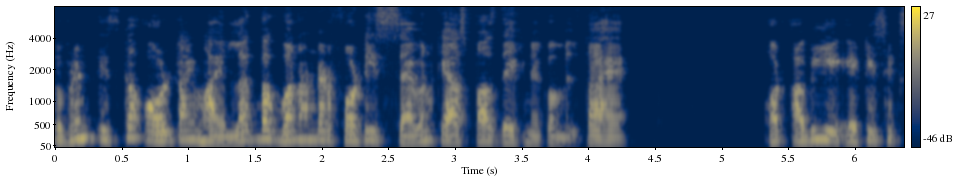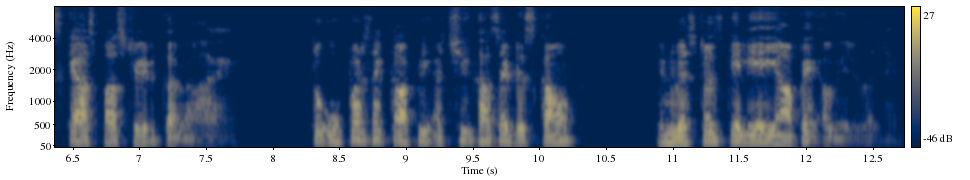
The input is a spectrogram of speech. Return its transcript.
तो फ्रेंड इसका ऑल टाइम हाई लगभग 147 के आसपास देखने को मिलता है और अभी ये 86 के आसपास ट्रेड कर रहा है। तो ऊपर से काफ़ी अच्छी खासे डिस्काउंट इन्वेस्टर्स के लिए यहाँ पे अवेलेबल है।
